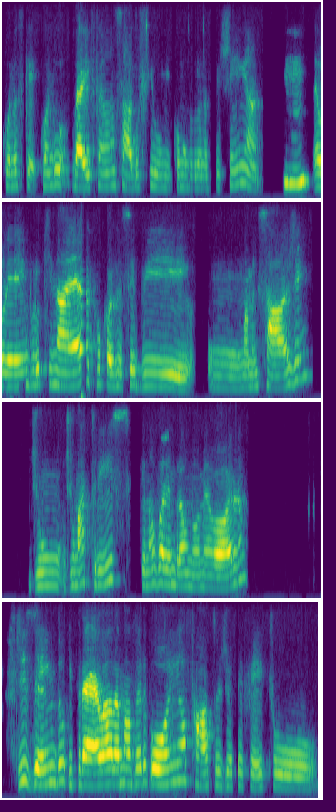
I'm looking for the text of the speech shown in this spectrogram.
quando, eu fiquei, quando daí foi lançado o filme Como Bruna Fichinha, uhum. eu lembro que na época eu recebi um, uma mensagem de, um, de uma atriz, que eu não vou lembrar o nome agora, dizendo que para ela era uma vergonha o fato de eu ter feito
